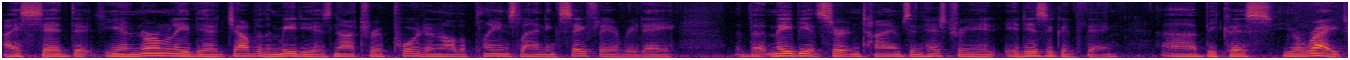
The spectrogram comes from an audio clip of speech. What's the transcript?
I said that you know normally the job of the media is not to report on all the planes landing safely every day, but maybe at certain times in history it, it is a good thing uh, because you're right.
